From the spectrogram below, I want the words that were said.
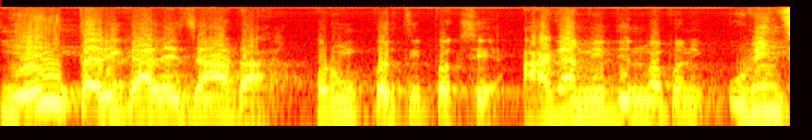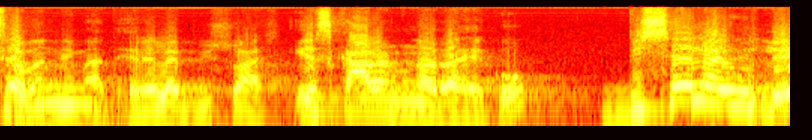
यही तरिकाले जाँदा प्रमुख प्रतिपक्ष आगामी दिनमा पनि उभिन्छ भन्नेमा धेरैलाई विश्वास यसकारण नरहेको। विषयलाई उसले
